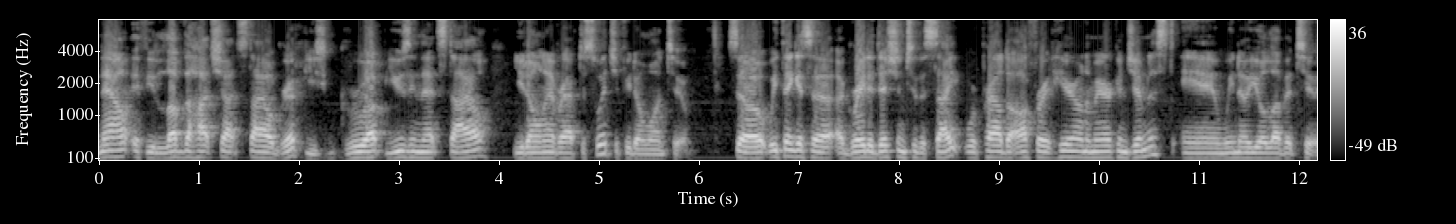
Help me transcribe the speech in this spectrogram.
now if you love the Hot Shot style grip, you grew up using that style, you don't ever have to switch if you don't want to. So we think it's a, a great addition to the site. We're proud to offer it here on American Gymnast, and we know you'll love it too.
